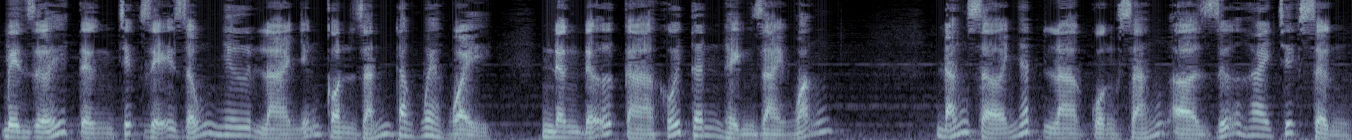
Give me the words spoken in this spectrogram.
bên dưới từng chiếc rễ giống như là những con rắn đang ngoe quẩy nâng đỡ cả khối thân hình dài ngoẵng đáng sợ nhất là quần sáng ở giữa hai chiếc sừng,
